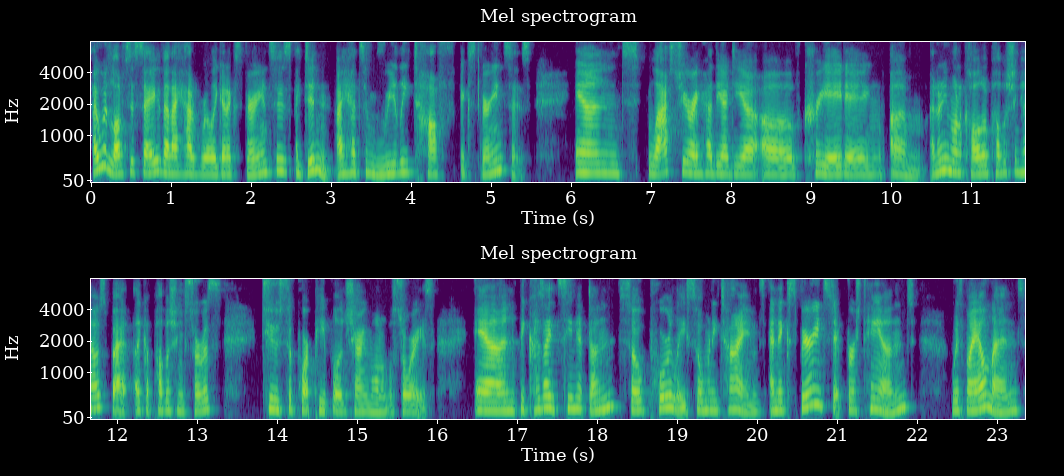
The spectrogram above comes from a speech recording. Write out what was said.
I would love to say that I had really good experiences. I didn't. I had some really tough experiences. And last year I had the idea of creating um I don't even want to call it a publishing house, but like a publishing service to support people in sharing vulnerable stories. And because I'd seen it done so poorly so many times and experienced it firsthand with my own lens,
